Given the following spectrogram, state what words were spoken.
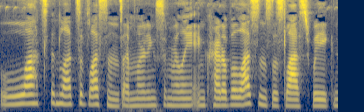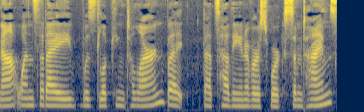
lots and lots of lessons. I'm learning some really incredible lessons this last week, not ones that I was looking to learn, but that's how the universe works sometimes.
